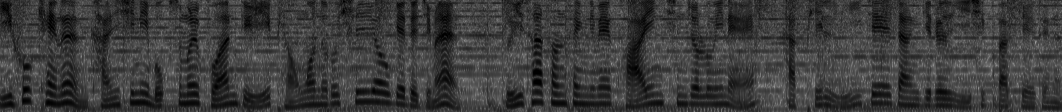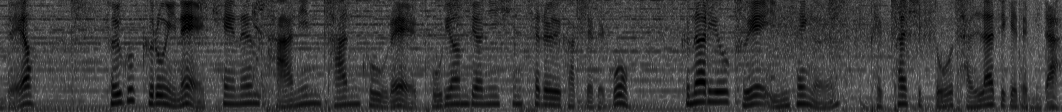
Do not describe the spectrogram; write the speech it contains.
이후 켄은 간신히 목숨을 구한 뒤 병원으로 실려오게 되지만 의사 선생님의 과잉 친절로 인해 하필 리제의 장기를 이식받게 되는데요. 결국 그로 인해 켄은 반인 반구울의 돌연변이 신체를 갖게 되고 그날 이후 그의 인생은 180도 달라지게 됩니다.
